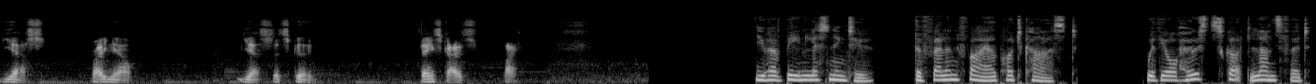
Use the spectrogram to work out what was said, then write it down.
Yes, right now. Yes, it's good. Thanks, guys. You have been listening to the Felon File podcast with your host Scott Lunsford.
